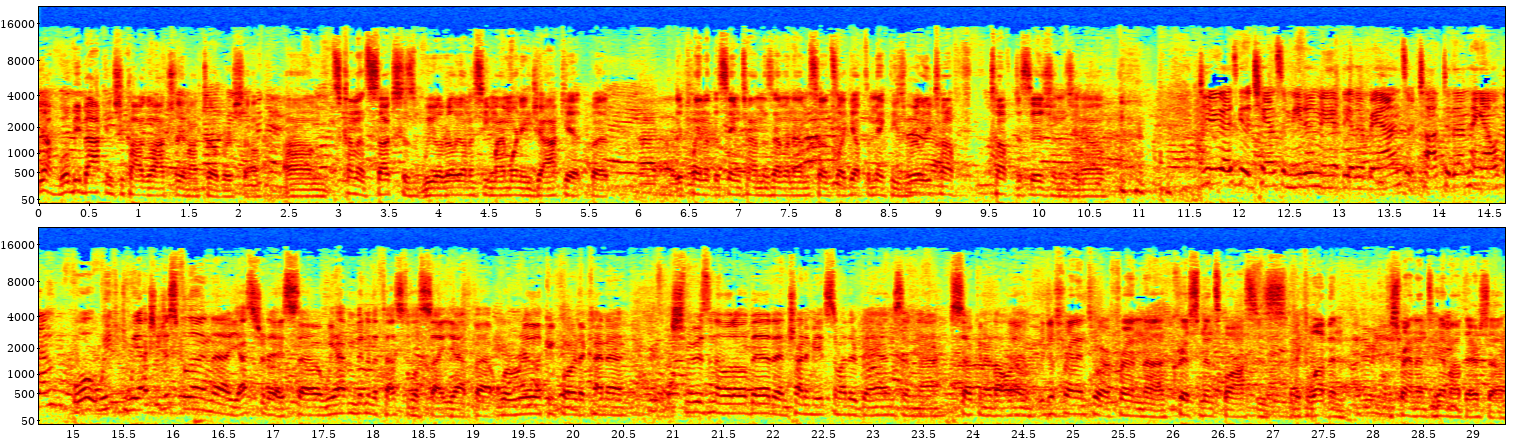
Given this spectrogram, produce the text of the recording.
yeah, we'll be back in Chicago actually in October. So um, it's kind of sucks because we really want to see My Morning Jacket, but they're playing at the same time as Eminem, so it's like you have to make these really tough tough decisions, you know. Do you guys get a chance to meet any of the other bands, or talk to them, hang out with them? Well, we, we actually just flew in uh, yesterday, so we haven't been to the festival site yet, but we're really looking forward to kind of schmoozing a little bit and trying to meet some other bands and uh, soaking it all in. We just ran into our friend uh, Chris Mintz-Plasse, is McLovin. Just ran into him out there, so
